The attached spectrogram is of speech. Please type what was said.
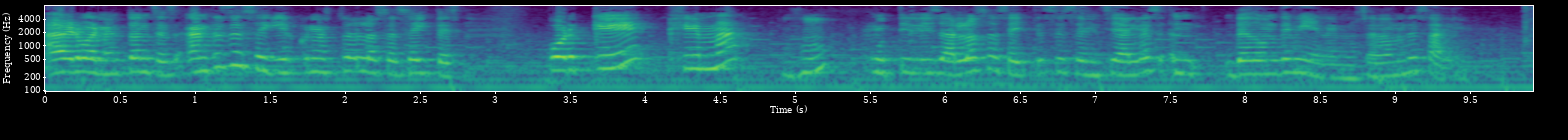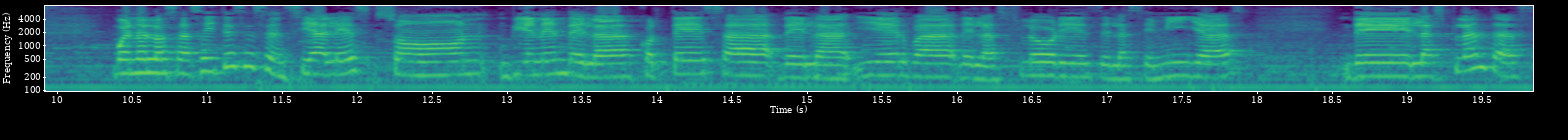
A ver, bueno, entonces, antes de seguir con esto de los aceites, ¿por qué, Gema, utilizar los aceites esenciales? ¿De dónde vienen? O sea, ¿dónde salen? Bueno, los aceites esenciales son vienen de la corteza, de la hierba, de las flores, de las semillas, de las plantas.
